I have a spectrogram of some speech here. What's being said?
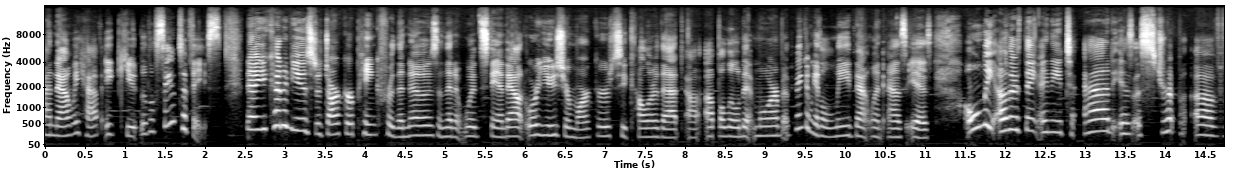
And now we have a cute little Santa face. Now you could have used a darker pink for the nose and then it would stand out or use your markers to color that uh, up a little bit more, but I think I'm going to leave that one as is. Only other thing I need to add is a strip of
